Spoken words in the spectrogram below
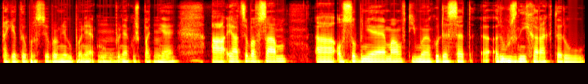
tak je to prostě pro mě úplně jako, Mm. úplně jako špatně. A já třeba sám a osobně mám v týmu jako deset eh, různých charakterů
